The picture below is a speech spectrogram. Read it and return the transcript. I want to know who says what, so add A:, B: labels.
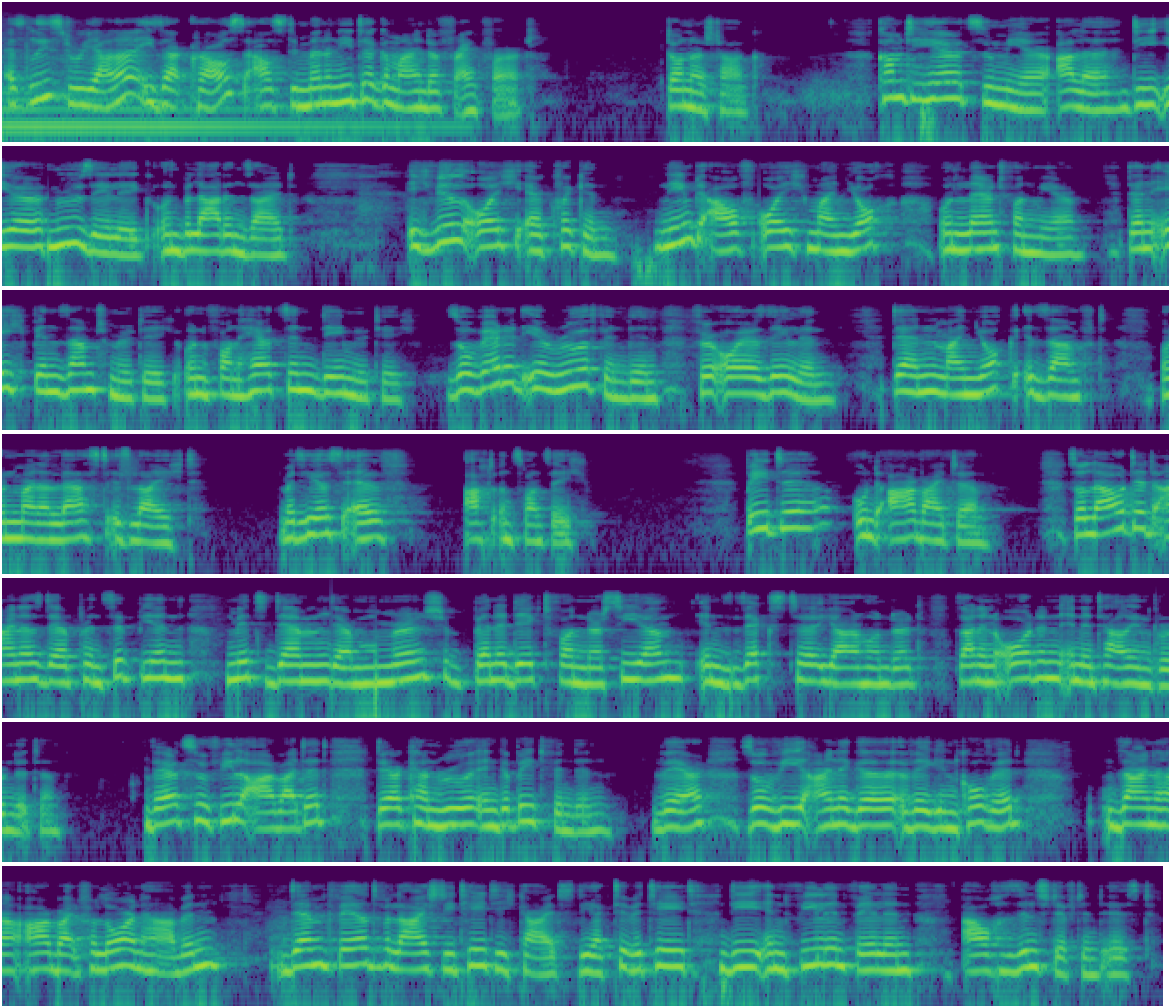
A: Es liest Rihanna Isaac Kraus aus der Mennoniter Gemeinde Frankfurt. Donnerstag. Kommt her zu mir, alle, die ihr mühselig und beladen seid. Ich will euch erquicken. Nehmt auf euch mein Joch und lernt von mir, denn ich bin sanftmütig und von Herzen demütig. So werdet ihr Ruhe finden für eure Seelen, denn mein Joch ist sanft und meine Last ist leicht. Matthäus 11, 28. Bete und arbeite. So lautet eines der Prinzipien, mit dem der Mönch Benedikt von Nursia im 6. Jahrhundert seinen Orden in Italien gründete. Wer zu viel arbeitet, der kann Ruhe im Gebet finden. Wer, so wie einige wegen Covid, seine Arbeit verloren haben, dem fehlt vielleicht die Tätigkeit, die Aktivität, die in vielen Fällen auch sinnstiftend ist.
